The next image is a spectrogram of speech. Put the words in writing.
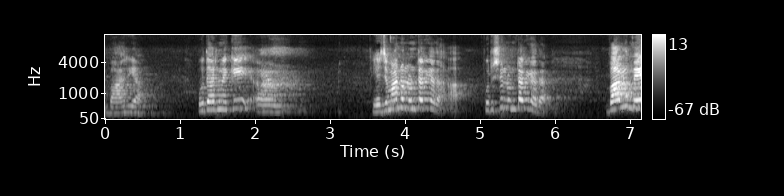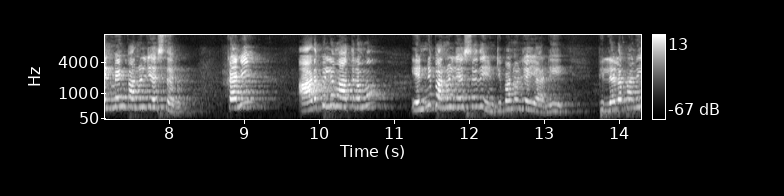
భార్య. ఉదాహరణకి యజమానులు ఉంటారు కదా పురుషులు ఉంటారు కదా వాళ్ళు మెయిన్ మెయిన్ పనులు చేస్తారు. కానీ ఆడపిల్ల మాత్రము ఎన్ని పనులు చేస్తుంది? ఇంటి పనులు చేయాలి పిల్లల పని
